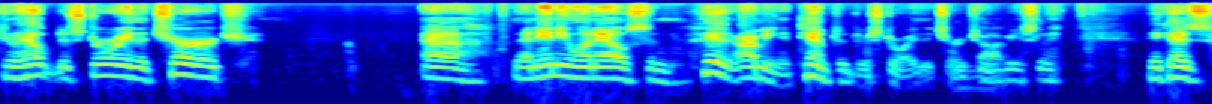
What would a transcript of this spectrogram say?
to help destroy the church uh, than anyone else in his, I mean, attempted to destroy the church, mm-hmm. obviously, because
